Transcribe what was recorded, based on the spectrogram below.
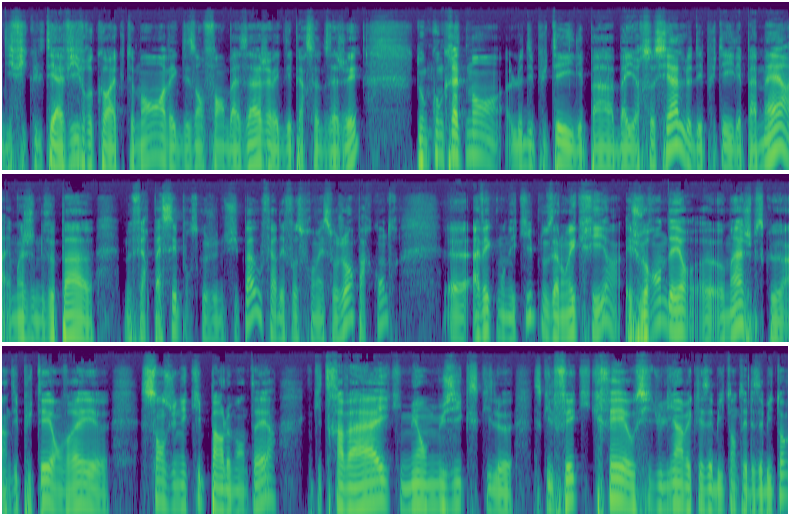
difficulté à vivre correctement avec des enfants en bas âge, avec des personnes âgées. Donc concrètement, le député, il n'est pas bailleur social, le député, il n'est pas maire, et moi, je ne veux pas me faire passer pour ce que je ne suis pas ou faire des fausses promesses aux gens. Par contre, avec mon équipe, nous allons écrire, et je veux rendre d'ailleurs hommage, parce qu'un député, en vrai, sans une équipe parlementaire qui travaille, qui met en musique ce qu'il ce qu'il fait, qui crée aussi du lien avec les habitantes et les habitants,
